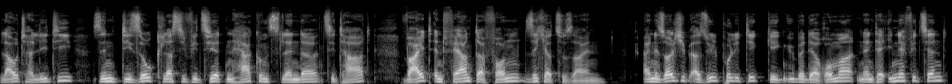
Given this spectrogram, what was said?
Laut Haliti sind die so klassifizierten Herkunftsländer, Zitat, weit entfernt davon, sicher zu sein. Eine solche Asylpolitik gegenüber der Roma nennt er ineffizient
